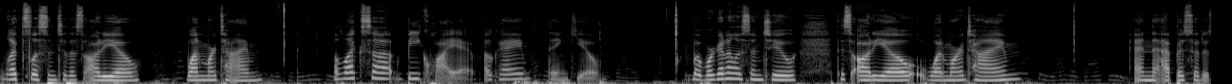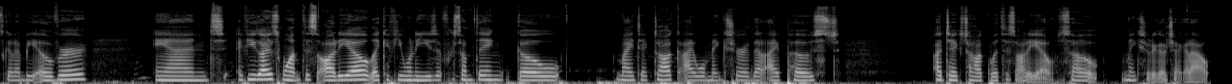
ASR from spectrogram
Let's listen to this audio one more time. Alexa, be quiet, okay? Thank you. But we're going to listen to this audio one more time, and the episode is going to be over. And if you guys want this audio, like if you want to use it for something, go my TikTok. I will make sure that I post a TikTok with this audio, so make sure to go check it out.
